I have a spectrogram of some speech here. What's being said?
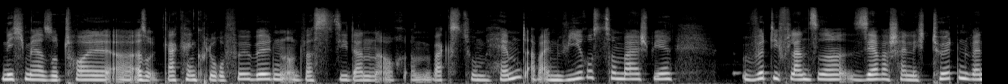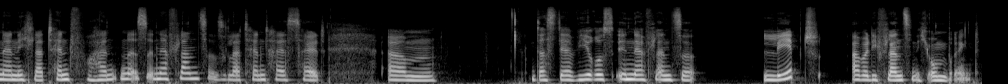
nicht mehr so toll, äh, also gar kein Chlorophyll bilden und was sie dann auch im Wachstum hemmt. Aber ein Virus zum Beispiel wird die Pflanze sehr wahrscheinlich töten, wenn er nicht latent vorhanden ist in der Pflanze. Also latent heißt halt, ähm, dass der Virus in der Pflanze lebt, aber die Pflanze nicht umbringt.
